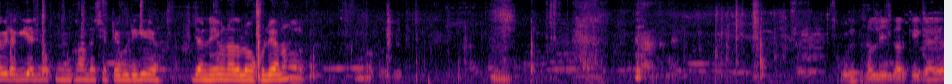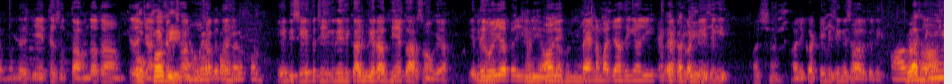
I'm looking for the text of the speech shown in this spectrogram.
ਵੀ ਲੱਗੀ ਆ ਜਦੋਂ ਖੂਨ ਖਾਨ ਦੇ ਛਿੱਟੇ ਵੀ ਡਿੱਗੇ ਆ। ਜਾਂ ਨਹੀਂ, ਉਹਨਾਂ ਦਾ ਲੋਕ ਖੁੱਲਿਆ ਨਾ। ਪੂਰੀ ਤਸੱਲੀ ਕਰਕੇ ਗਏ ਆ। ਬੰਦੇ ਜੇ ਇੱਥੇ ਸੁੱਤਾ ਹੁੰਦਾ ਤਾਂ ਇਹਦਾ ਜਾਨੀ ਨੁਕਸਾਨ ਹੋ ਸਕਦਾ ਸੀ। ਇਹਦੀ ਸਿਹਤ ਠੀਕ ਨਹੀਂ ਸੀ ਕਰਕੇ ਰਾਤੀਆਂ ਘਰ ਸੌਂ ਗਿਆ। ਇਦਾਂ ਹੋਈ ਆ ਭਾਈ ਆਹ ਜੀ ਤਿੰਨ ਮੱਝਾਂ ਸੀਗੀਆਂ ਜੀ ਇੱਕ ਕੱਟੀ। ਸੀਗੀ। ਅੱਛਾ। ਹਾਂਜੀ ਕੱਟੀ ਵੀ ਸੀਗੀ ਸਾਲ ਕਦੀ ਆ ਗੱਡੀ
